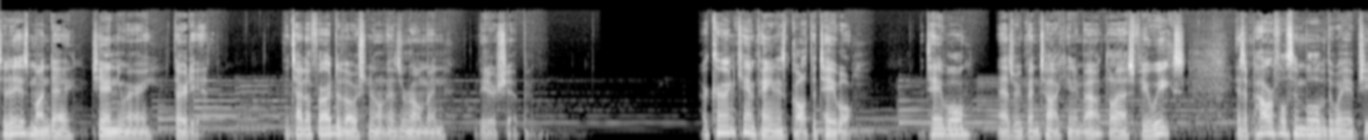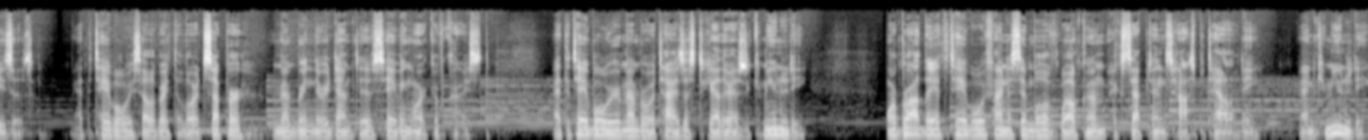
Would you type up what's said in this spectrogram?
Today is Monday, January 30th. The title for our devotional is Roman Leadership. Our current campaign is called The Table. The table, as we've been talking about the last few weeks, is a powerful symbol of the way of Jesus. At the table, we celebrate the Lord's Supper, remembering the redemptive, saving work of Christ. At the table, we remember what ties us together as a community. More broadly, at the table, we find a symbol of welcome, acceptance, hospitality, and community.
